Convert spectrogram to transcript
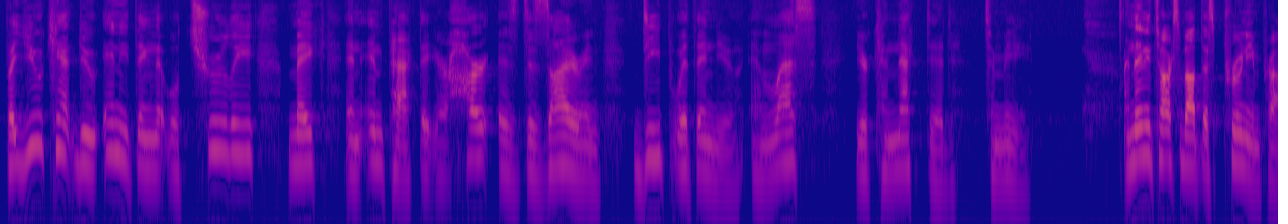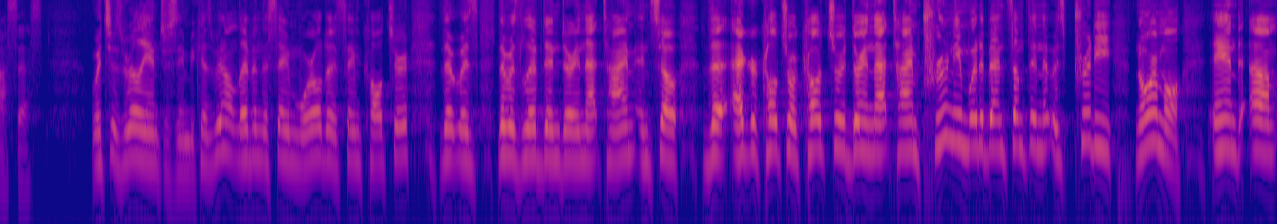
but you can't do anything that will truly make an impact that your heart is desiring deep within you unless you're connected to me. And then he talks about this pruning process which is really interesting because we don't live in the same world or the same culture that was, that was lived in during that time. And so the agricultural culture during that time, pruning would have been something that was pretty normal. And um,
